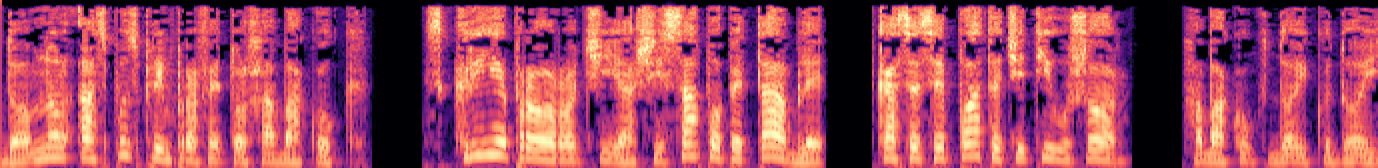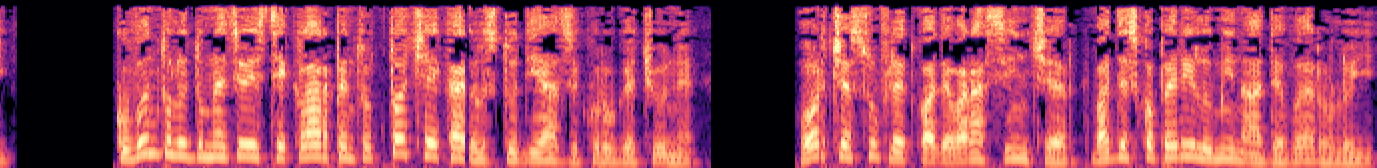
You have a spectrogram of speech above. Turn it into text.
Domnul a spus prin profetul Habacuc, scrie prorocia și sapă pe table ca să se poată citi ușor. Habacuc 2 cu 2. Cuvântul lui Dumnezeu este clar pentru toți cei care îl studiază cu rugăciune. Orice suflet cu adevărat sincer va descoperi lumina adevărului.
